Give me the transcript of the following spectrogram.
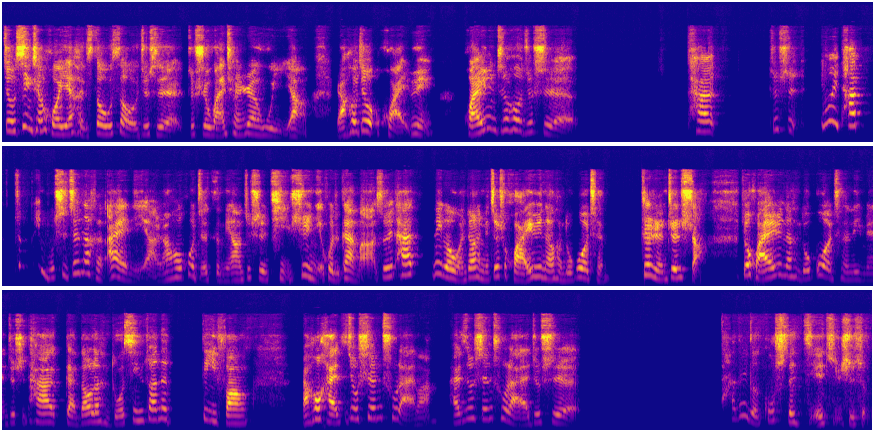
就性生活也很 so so，就是就是完成任务一样，然后就怀孕，怀孕之后就是他就是因为他就并不是真的很爱你啊，然后或者怎么样，就是体恤你或者干嘛，所以他那个文章里面就是怀孕的很多过程，真人真事，就怀孕的很多过程里面，就是他感到了很多心酸的地方，然后孩子就生出来嘛，孩子就生出来就是。他那个故事的结局是什么？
